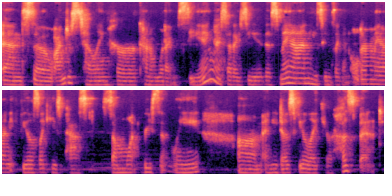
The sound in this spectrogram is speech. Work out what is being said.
and so I'm just telling her kind of what I'm seeing. I said, I see this man. He seems like an older man. It feels like he's passed somewhat recently. Um, and he does feel like your husband.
